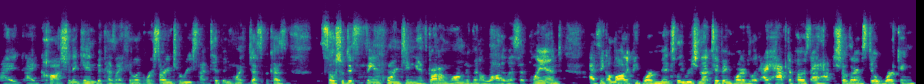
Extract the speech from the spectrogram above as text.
I, I I caution again because I feel like we're starting to reach that tipping point just because social distancing and quarantining has gone on longer than a lot of us had planned. I think a lot of people are mentally reaching that tipping point of like I have to post, I have to show that I'm still working,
